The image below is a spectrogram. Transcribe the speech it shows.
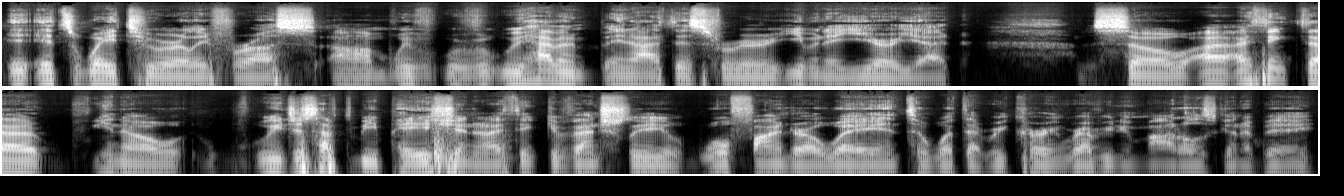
it's way too early for us. Um, we've, we haven't been at this for even a year yet. So I, I think that you know we just have to be patient, and I think eventually we'll find our way into what that recurring revenue model is going to be.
